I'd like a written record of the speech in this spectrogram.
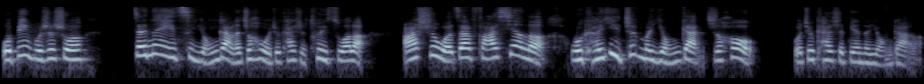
我并不是说在那一次勇敢了之后我就开始退缩了，而是我在发现了我可以这么勇敢之后，我就开始变得勇敢了。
